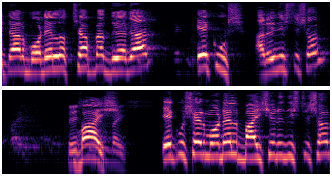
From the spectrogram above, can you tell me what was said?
এটার মডেল হচ্ছে আপনার দুই হাজার একুশ। আর রেজিস্ট্রেশন বাইশ। একুশের মডেল বাইশের রেজিস্ট্রেশন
